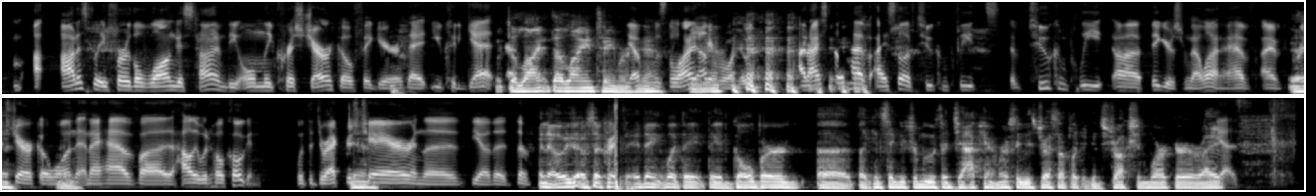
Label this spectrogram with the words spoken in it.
honestly, for the longest time, the only Chris Jericho figure that you could get With the lion, the lion tamer, yep, yeah. was the lion yep. tamer one. and I still have, I still have two complete, two complete uh, figures from that line. I have, I have Chris yeah. Jericho one, yeah. and I have uh, Hollywood Hulk Hogan with the director's chair and the, you know, the, the. I know it was so crazy. They, what they, they had Goldberg, uh, like his signature move was a jackhammer, so he was dressed up like a construction worker, right? Yes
